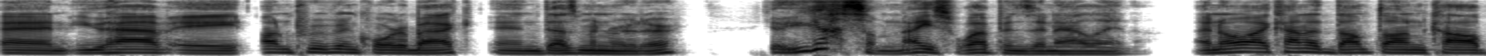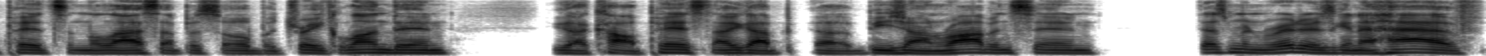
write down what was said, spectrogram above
And you have a unproven quarterback in Desmond Ridder. Yo, you got some nice weapons in Atlanta. I know I kind of dumped on Kyle Pitts in the last episode, but Drake London, you got Kyle Pitts, now you got uh, Bijan Robinson. Desmond Ridder is going to have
